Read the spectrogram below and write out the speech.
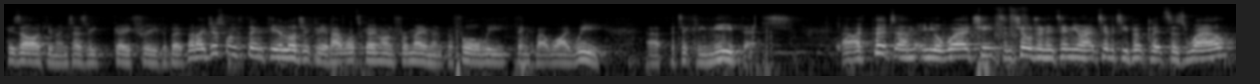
his argument as we go through the book. But I just want to think theologically about what's going on for a moment before we think about why we uh, particularly need this. Uh, I've put um, in your word sheets, and children, it's in your activity booklets as well.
